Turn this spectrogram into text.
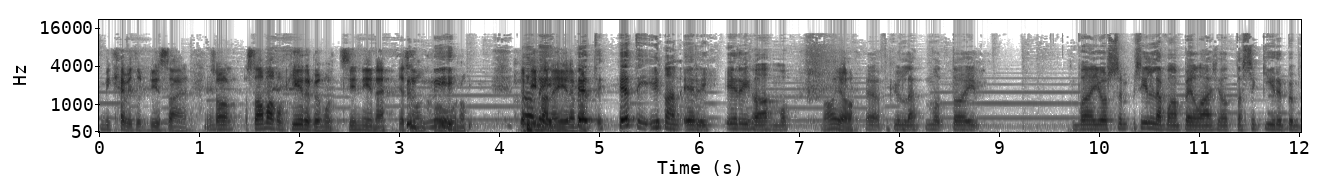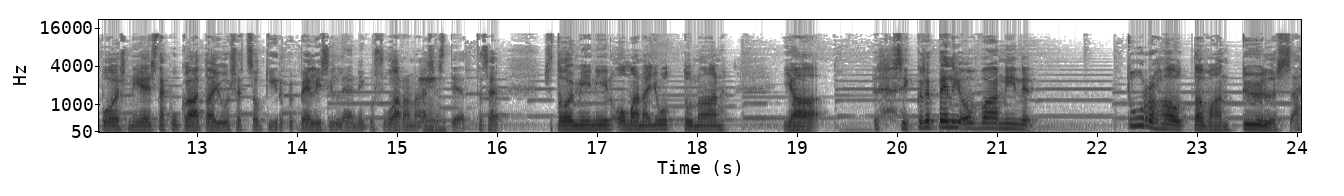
Mikä vitu design? Se on sama kuin kirpy, mutta sininen ja se on Niin. kruunu. Ja No vihainen niin, ilme. heti, heti ihan eri, eri hahmo. No joo. Ja, kyllä, mutta toi... Vaan jos se sillä vaan pelaisi ja ottaa se kirpyn pois, niin ei sitä kukaan tajuisi, että se on kirpypeli silleen niin kuin suoranaisesti, mm. että se, se toimii niin omana juttunaan. Ja sitten kun se peli on vaan niin turhauttavan tylsä.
